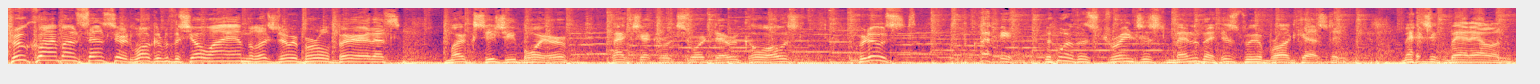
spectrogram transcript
True Crime Uncensored. Welcome to the show. I am the legendary Burl Barer. That's Mark C.G. Boyer, fact checker extraordinary, co host. Produced by one of the strangest men in the history of broadcasting, Magic Matt Allen.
